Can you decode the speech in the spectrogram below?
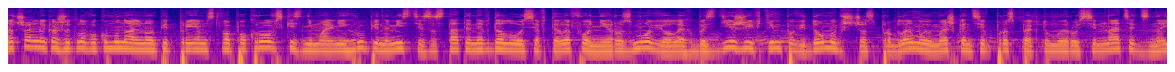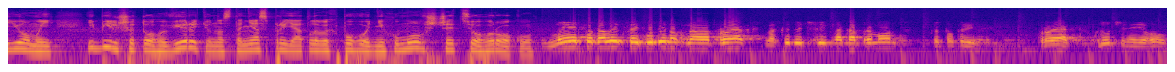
Начальника житлово-комунального підприємства Покровське знімальній групі на місці застати не вдалося. В телефонній розмові Олег Бездіжий, втім, повідомив, що з проблемою мешканців проспекту Миру 17 знайомий. І більше того, вірить у настання сприятливих погодних умов ще цього року. Ми подали цей будинок на проект на слідуючий рік на капремонт покрівлі. Проект включення його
